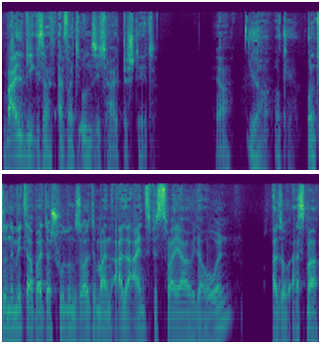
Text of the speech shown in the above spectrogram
Weil, wie gesagt, einfach die Unsicherheit besteht. Ja. Ja, okay. Und so eine Mitarbeiterschulung sollte man alle eins bis zwei Jahre wiederholen. Also erstmal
